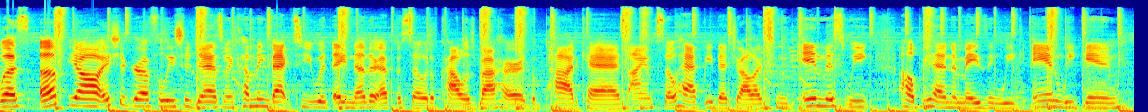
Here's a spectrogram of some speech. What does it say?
What's up, y'all? It's your girl Felicia Jasmine coming back to you with another episode of College by Her, the podcast. I am so happy that y'all are tuned in this week. I hope you had an amazing week and weekend.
